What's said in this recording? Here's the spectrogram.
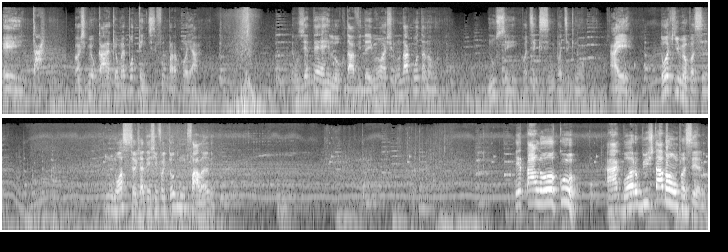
Eita. Eu acho que meu carro aqui é o mais potente, se for para apoiar. Tem uns GTR louco da vida aí, mas eu acho que não dá conta não. Não sei. Pode ser que sim, pode ser que não. Aê. Tô aqui, meu parceiro. Nossa, eu já deixei, foi todo mundo falando. Você tá louco? Agora o bicho tá bom, parceiro.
